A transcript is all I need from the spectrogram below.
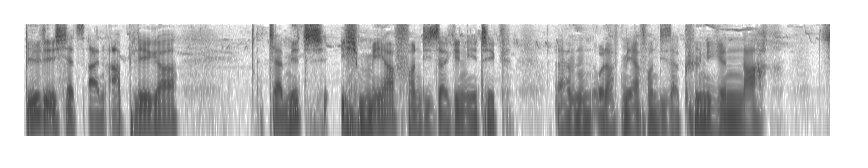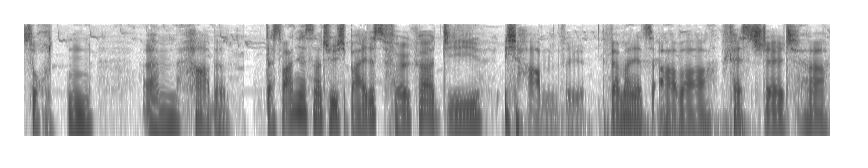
bilde ich jetzt einen Ableger, damit ich mehr von dieser Genetik ähm, oder mehr von dieser Königin Nachzuchten ähm, habe. Das waren jetzt natürlich beides Völker, die ich haben will. Wenn man jetzt aber feststellt, ha,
